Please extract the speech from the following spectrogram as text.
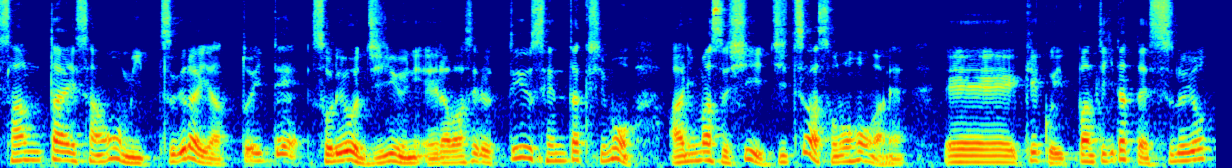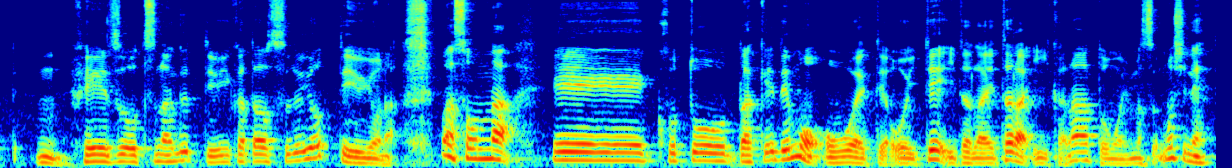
3対3を3つぐらいやっといてそれを自由に選ばせるっていう選択肢もありますし実はその方がね、えー、結構一般的だったりするよって、うん、フェーズをつなぐっていう言い方をするよっていうような、まあ、そんな、えー、ことだけでも覚えておいていただいたらいいかなと思いますもしね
